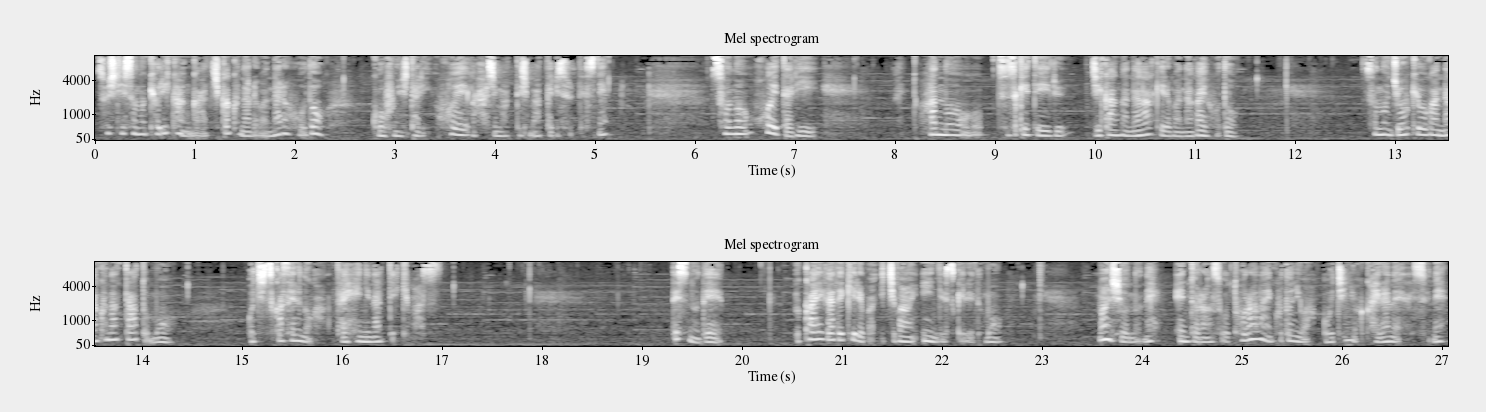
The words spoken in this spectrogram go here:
そしてその距離感が近くなればなるほど興奮したり吠えが始まってしまったりするんですね。その吠えたり反応を続けている時間が長ければ長いほどその状況がなくなった後も落ち着かせるのが大変になっていきます。ですので迂回ができれば一番いいんですけれどもマンションのねエントランスを通らないことにはお家には帰らないですよね。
